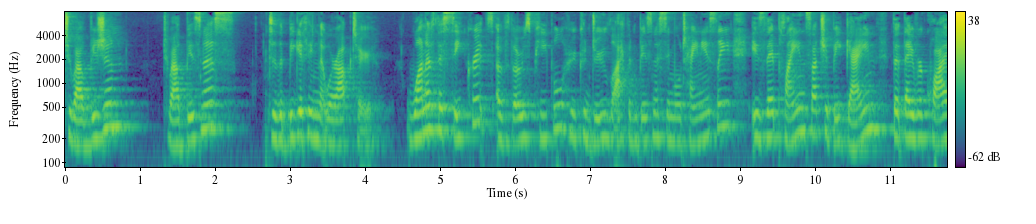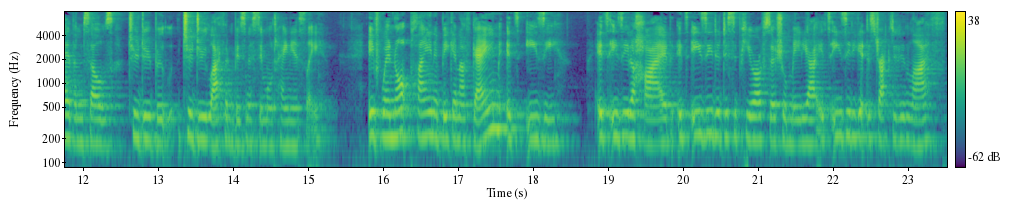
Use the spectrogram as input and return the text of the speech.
to our vision, to our business, to the bigger thing that we're up to. One of the secrets of those people who can do life and business simultaneously is they're playing such a big game that they require themselves to do to do life and business simultaneously. If we're not playing a big enough game, it's easy. It's easy to hide. It's easy to disappear off social media. It's easy to get distracted in life.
